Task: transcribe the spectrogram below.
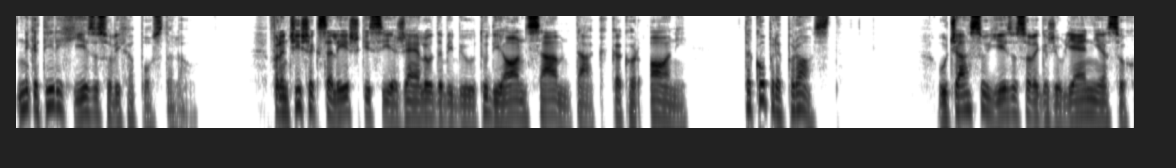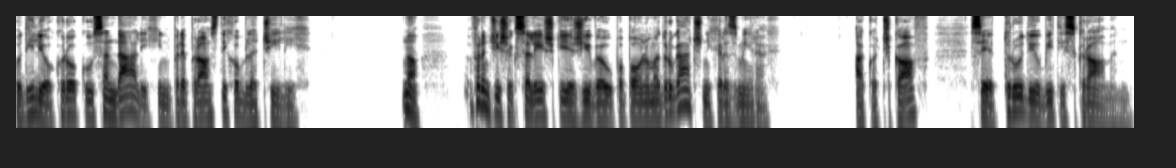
nekaterih Jezusovih apostolov. Frančišek Saleški si je želel, da bi bil tudi on sam tak, kakor oni, tako preprost. V času Jezusovega življenja so hodili okrog v sandalih in preprostih oblačilih. No, Frančišek Saleški je živel v popolnoma drugačnih razmerah. A kot škof se je trudil biti skromen.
